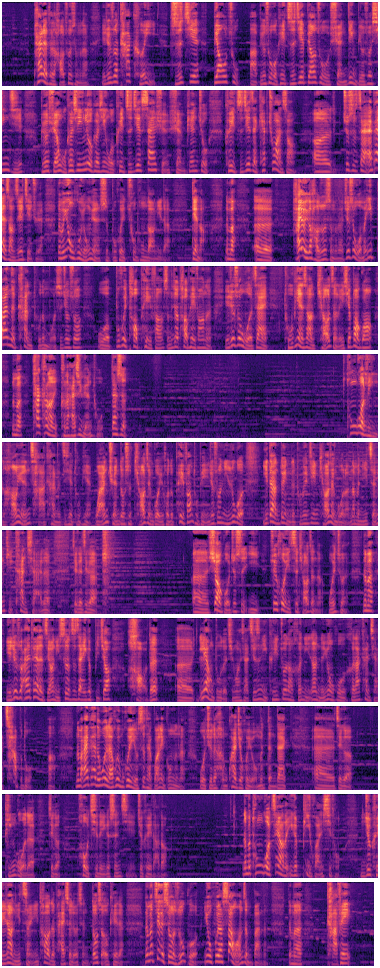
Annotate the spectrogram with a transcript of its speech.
Pilot 的好处是什么呢？也就是说，它可以直接标注啊，比如说我可以直接标注选定，比如说星级，比如选五颗星、六颗星，我可以直接筛选选片，就可以直接在 Capture One 上，呃，就是在 iPad 上直接解决。那么用户永远是不会触碰到你的电脑。那么，呃。还有一个好处是什么呢？就是我们一般的看图的模式，就是说我不会套配方。什么叫套配方呢？也就是说我在图片上调整了一些曝光，那么他看到可能还是原图，但是通过领航员查看的这些图片，完全都是调整过以后的配方图片。也就是说，你如果一旦对你的图片进行调整过了，那么你整体看起来的这个这个。呃，效果就是以最后一次调整的为准。那么也就是说，iPad 只要你设置在一个比较好的呃亮度的情况下，其实你可以做到和你让你的用户和它看起来差不多啊。那么 iPad 未来会不会有色彩管理功能呢？我觉得很快就会有。我们等待呃这个苹果的这个后期的一个升级就可以达到。那么通过这样的一个闭环系统。你就可以让你整一套的拍摄流程都是 OK 的。那么这个时候，如果用户要上网怎么办呢？那么咖啡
